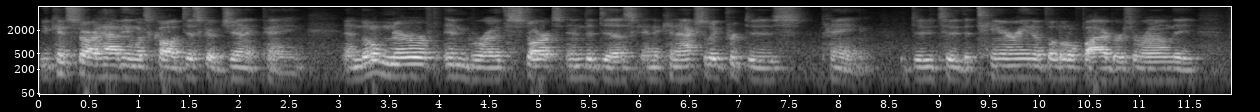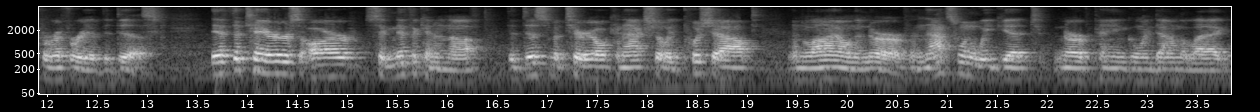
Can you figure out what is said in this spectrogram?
you can start having what's called discogenic pain. And little nerve ingrowth starts in the disc and it can actually produce pain due to the tearing of the little fibers around the periphery of the disc. If the tears are significant enough, the disc material can actually push out and lie on the nerve. And that's when we get nerve pain going down the leg,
